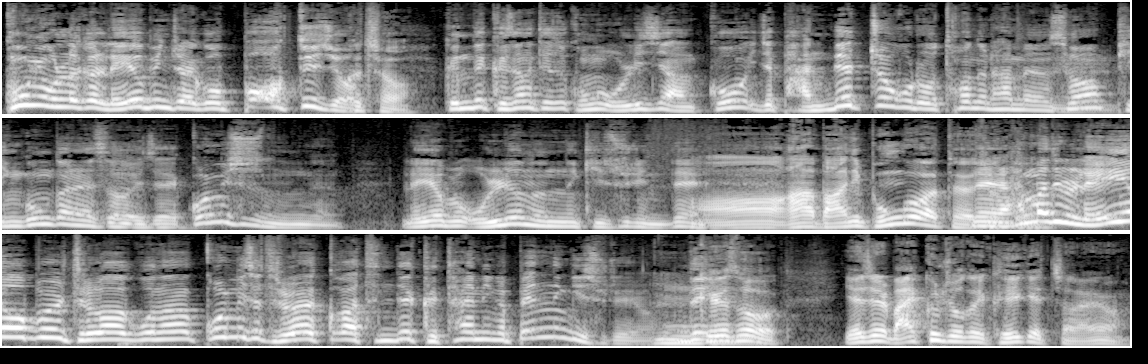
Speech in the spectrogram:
공이 올라갈 레이업인 줄 알고 뻑 뜨죠. 그쵸. 근데 그 상태에서 공을 올리지 않고 이제 반대쪽으로 턴을 하면서 음. 빈 공간에서 이제 골밑슛을 넣는 레이업을 올려놓는 기술인데 아, 아, 많이 본 것 같아요. 네, 저도. 한마디로 레이업을 들어가거나 골밑에 들어갈 것 같은데 그 타이밍을 뺏는 기술이에요. 근데 그래서 예전에 마이클 조던이 그 얘기했잖아요.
